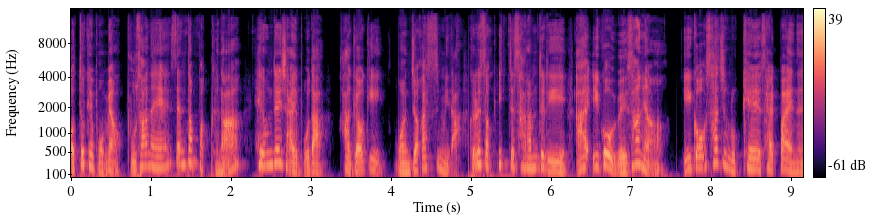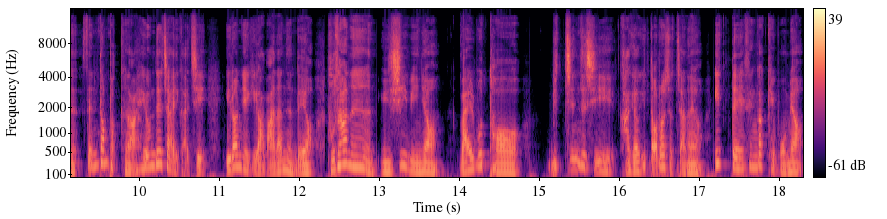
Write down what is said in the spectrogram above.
어떻게 보면 부산의 센텀파크나 해운대 자이보다 가격이 먼저 갔습니다. 그래서 이때 사람들이 아 이거 왜 사냐? 이거 사직 로켓 살 바에는 센텀파크나 해운대 자이 가지 이런 얘기가 많았는데요. 부산은 22년 말부터 미친 듯이 가격이 떨어졌잖아요. 이때 생각해보면,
